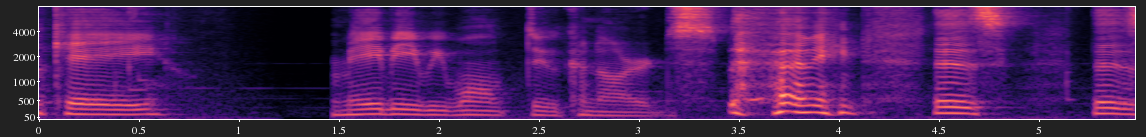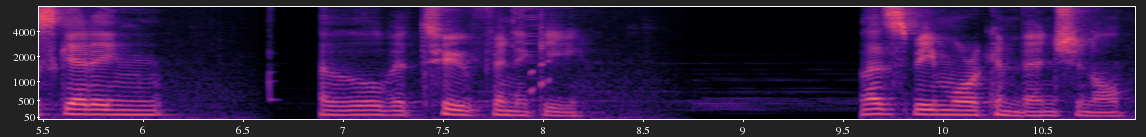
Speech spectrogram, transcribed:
Okay, maybe we won't do canards. I mean, this this is getting a little bit too finicky. Let's be more conventional.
